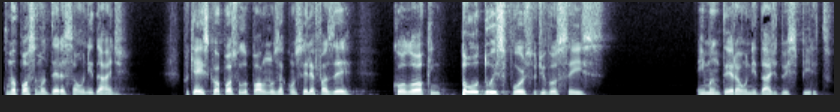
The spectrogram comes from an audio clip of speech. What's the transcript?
Como eu posso manter essa unidade? Porque é isso que o apóstolo Paulo nos aconselha a fazer. Coloquem todo o esforço de vocês em manter a unidade do Espírito,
